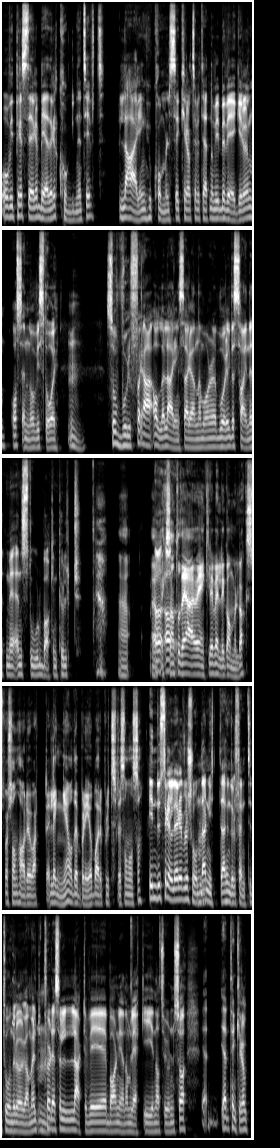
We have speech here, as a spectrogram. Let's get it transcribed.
og vi presterer bedre kognitivt, læring, hukommelse, kreativitet når vi beveger oss enn når vi står. Så hvorfor er alle læringsarenaene våre, våre designet med en stol bak en pult? Ja. ja, ikke sant? Og det er jo egentlig veldig gammeldags, for sånn har det jo vært lenge, og det ble jo bare plutselig sånn også. Industrielle revolusjonen, det er nytt, det er 150-200 år gammelt. Før det så lærte vi barn gjennom lek i naturen. Så jeg, jeg tenker at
